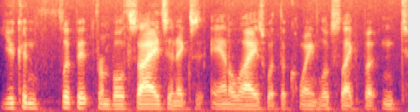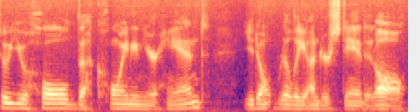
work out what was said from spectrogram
You can flip it from both sides and ex- analyze what the coin looks like, but until you hold the coin in your hand, you don't really understand it all.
